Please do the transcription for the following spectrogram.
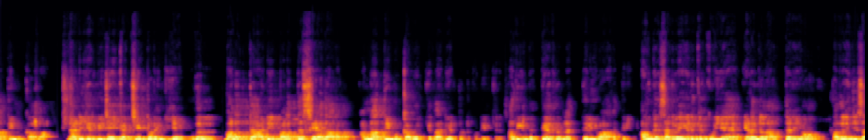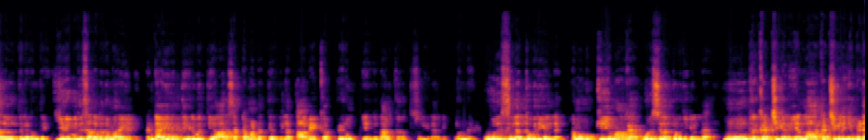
அதிமுக தான். நடிகர் விஜய் கட்சியை தொடங்கிய முதல் பலத்த அடி பலத்த சேதாரம் அதிமுகவிற்கு தான் ஏற்பட்டு கொண்டிருக்கிறது. அது இந்த தேர்தலில் தெளிவாக தெரியும். அவங்க சர்வே எடுக்கக்கூடிய இடங்கள் அத்தனையும் பதினஞ்சு சதவீதத்திலிருந்து இருபது சதவீதம் வரை இரண்டாயிரத்தி இருபத்தி ஆறு சட்டமன்ற தேர்தலில் தாவேக்க பெறும் என்றுதான் கருத்து சொல்கிறார்கள். ஒண்ணு ஒரு சில தொகுதிகள்ல நம்ம முக்கியமாக ஒரு சில தொகுதிகள்ல மூன்று கட்சிகள் எல்லா கட்சிகளையும் விட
